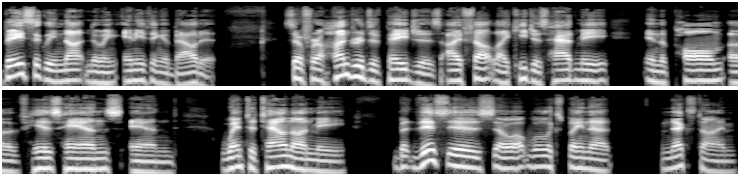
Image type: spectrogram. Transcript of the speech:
basically not knowing anything about it. So for hundreds of pages, I felt like he just had me in the palm of his hands and went to town on me. But this is so uh, we'll explain that next time.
